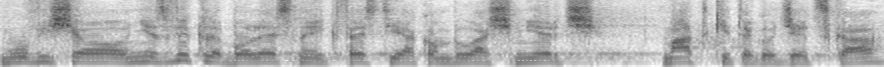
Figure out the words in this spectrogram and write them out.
mówi się o niezwykle bolesnej kwestii, jaką była śmierć matki tego dziecka,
